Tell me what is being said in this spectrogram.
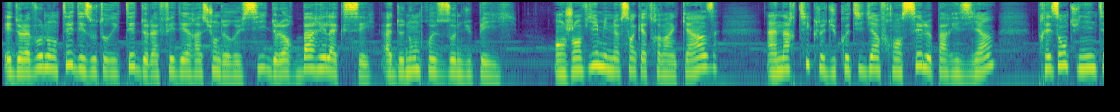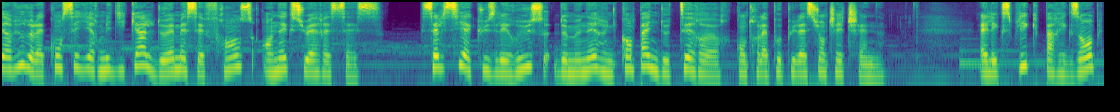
et de la volonté des autorités de la Fédération de Russie de leur barrer l'accès à de nombreuses zones du pays. En janvier 1995, un article du quotidien français Le Parisien présente une interview de la conseillère médicale de MSF France en ex-URSS. Celle-ci accuse les Russes de mener une campagne de terreur contre la population tchétchène. Elle explique, par exemple,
